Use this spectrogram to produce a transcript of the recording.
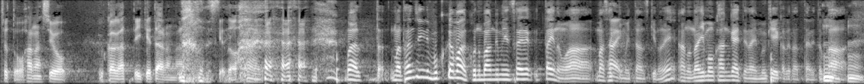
ちょっとお話を伺っていけたらな うんですけど。はい。まあ、たまあ単純に僕がまあこの番組に伝えたいのは、まあ、さっきも言ったんですけどね、あの何も考えてない無計画だったりとかうんうん。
